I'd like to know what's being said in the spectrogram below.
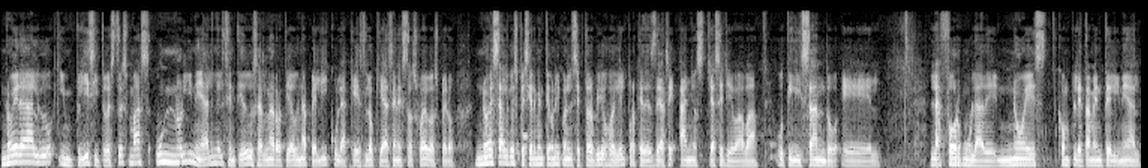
No era algo implícito. Esto es más un no lineal en el sentido de usar la narrativa de una película, que es lo que hacen estos juegos, pero no es algo especialmente único en el sector videojueguil porque desde hace años ya se llevaba utilizando el la fórmula de no es completamente lineal.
